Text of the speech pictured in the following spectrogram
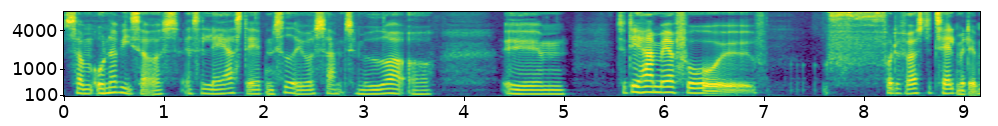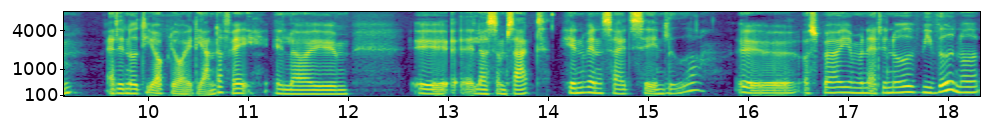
som underviser også, altså lærerstaben sidder jo også sammen til møder, og øh, så det her med at få, øh, for det første talt med dem, er det noget, de oplever i de andre fag, eller, øh, øh, eller som sagt henvende sig til en leder, øh, og spørge, jamen er det noget, vi ved noget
